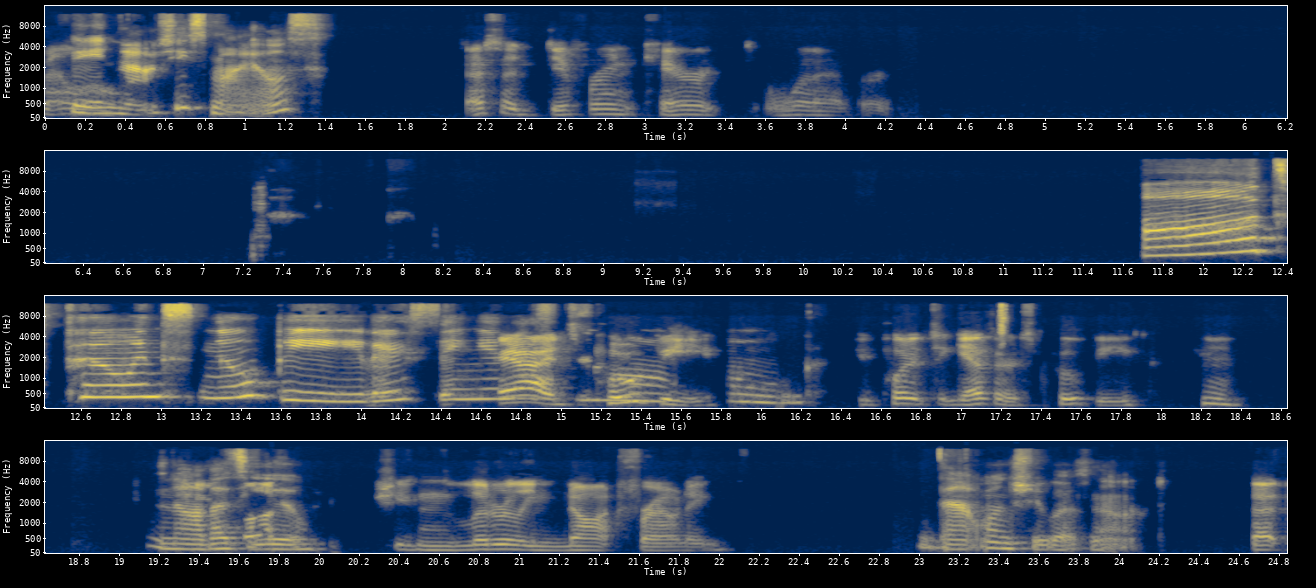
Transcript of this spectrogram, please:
Mellow. See, now she smiles. That's a different character. Whatever. Oh, it's Pooh and Snoopy. They're singing Yeah, it's Poopy. You put it together, it's poopy. Hmm. No, that's Not- you. She's literally not frowning. That one she was not. That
